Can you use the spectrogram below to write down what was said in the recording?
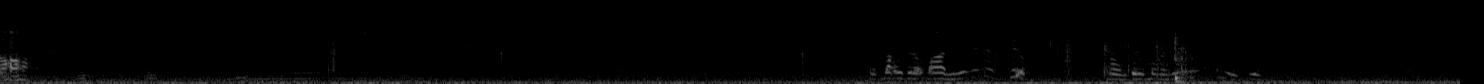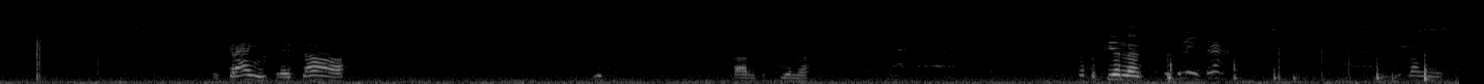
បងទៅបងនេះជឿបងទៅបងនេះក្រែងត្រីសយឺតតរទៅទៀតវ៉ាទៅទៅទៀតឡើងនេះស្រះបង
